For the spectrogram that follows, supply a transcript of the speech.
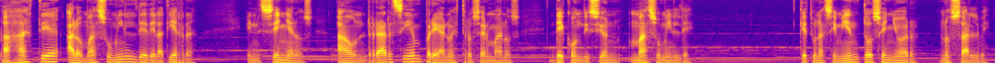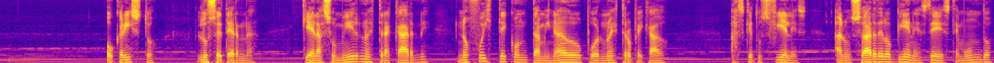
bajaste a lo más humilde de la tierra, enséñanos a honrar siempre a nuestros hermanos de condición más humilde. Que tu nacimiento, Señor, nos salve. Oh Cristo, luz eterna, que al asumir nuestra carne, no fuiste contaminado por nuestro pecado. Haz que tus fieles, al usar de los bienes de este mundo,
